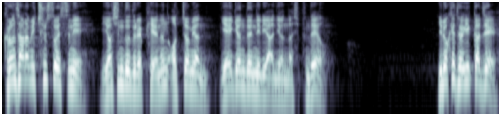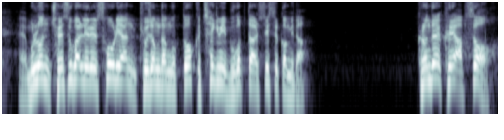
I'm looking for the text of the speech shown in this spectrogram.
그런 사람이 출소했으니 여신도들의 피해는 어쩌면 예견된 일이 아니었나 싶은데요. 이렇게 되기까지 물론 죄수 관리를 소홀히 한 교정 당국도 그 책임이 무겁다 할 수 있을 겁니다. 그런데 그에 앞서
